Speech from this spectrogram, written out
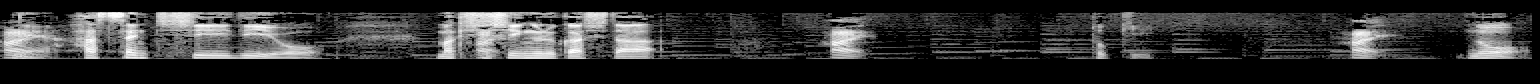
はい。ね、8センチ CD をマキシシングル化したはい。時はい。の、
